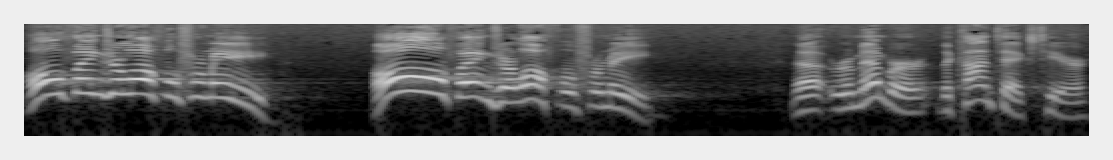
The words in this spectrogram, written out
All things are lawful for me. All things are lawful for me. Now, remember the context here.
